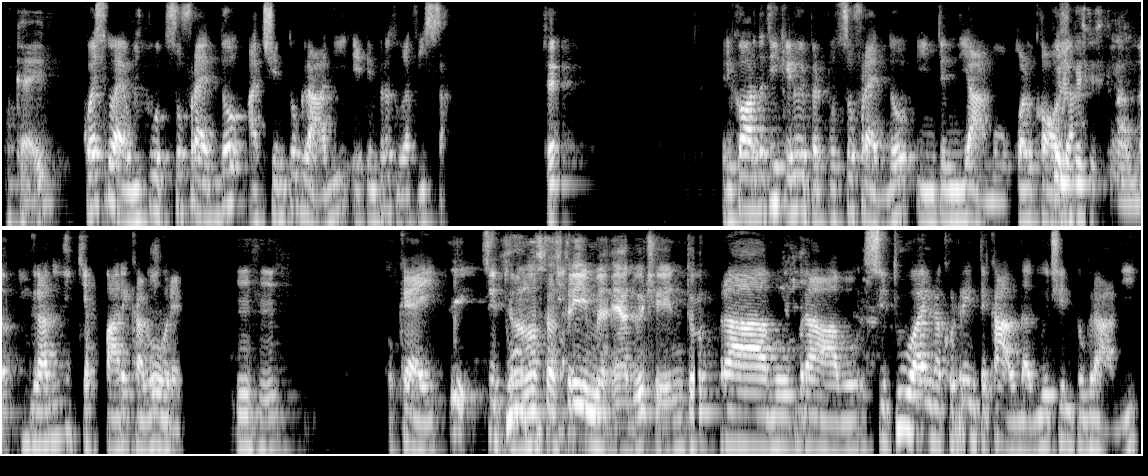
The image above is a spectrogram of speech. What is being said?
Ok. Questo è un pozzo freddo a 100 gradi e temperatura fissa. Sì. Ricordati che noi per pozzo freddo intendiamo qualcosa in grado di chiappare calore. Mm-hmm. Ok? Sì, se, tu... se la nostra stream è a 200... Bravo, bravo. Se tu hai una corrente calda a 200 gradi,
